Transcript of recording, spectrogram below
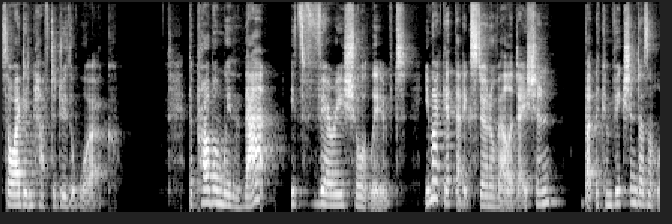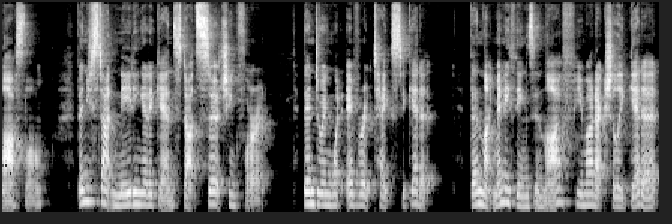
So I didn't have to do the work. The problem with that, it's very short lived. You might get that external validation, but the conviction doesn't last long. Then you start needing it again, start searching for it, then doing whatever it takes to get it. Then, like many things in life, you might actually get it,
